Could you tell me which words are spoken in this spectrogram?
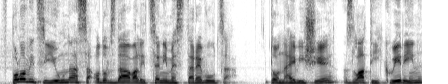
V polovici júna sa odovzdávali ceny mesta Revúca. To najvyššie, Zlatý Quirin,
